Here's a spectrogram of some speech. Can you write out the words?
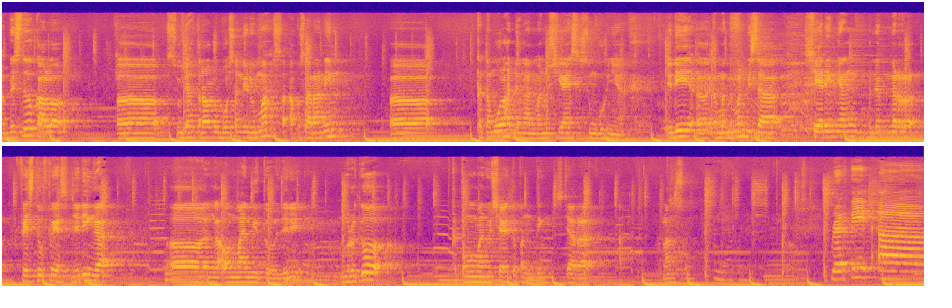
Habis itu kalau eh, sudah terlalu bosan di rumah, aku saranin eh, ketemulah dengan manusia yang sesungguhnya. Jadi eh, teman-teman bisa sharing yang bener-bener face to face. Jadi nggak eh, nggak online gitu. Jadi menurutku ketemu manusia itu penting secara langsung. Iya. Berarti eh,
